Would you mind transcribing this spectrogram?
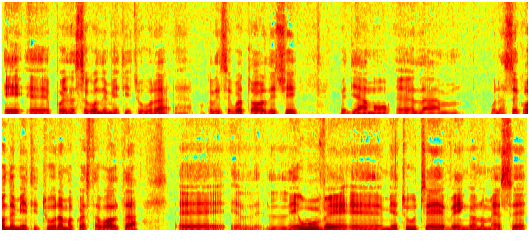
e eh, poi la seconda mietitura, eh, Apocalisse 14, vediamo eh, la, una seconda mietitura, ma questa volta eh, le uve eh, mietute vengono messe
